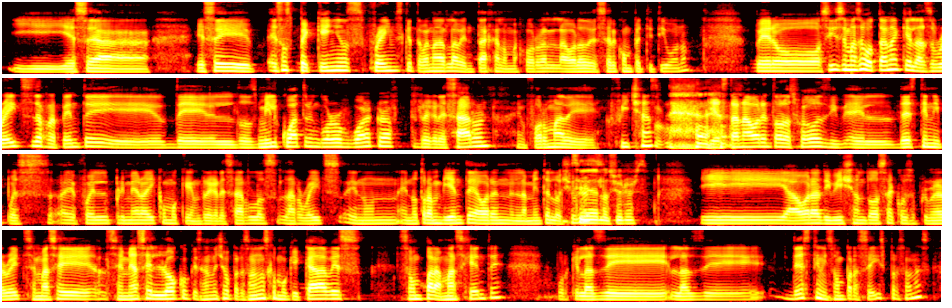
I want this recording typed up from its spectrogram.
y esa, ese, esos pequeños frames que te van a dar la ventaja a lo mejor a la hora de ser competitivo, ¿no? Pero sí, se me hace botana que las raids de repente eh, del 2004 en World of Warcraft regresaron en forma de fichas y están ahora en todos los juegos. Y el Destiny, pues, eh, fue el primero ahí como que en regresar los, las raids en, un, en otro ambiente, ahora en el ambiente de los Sí, shooters. de los shooters. Y ahora Division 2 sacó su primera raid. Se me, hace, se me hace loco que se han hecho personas como que cada vez son para más gente. Porque las de las de Destiny son para seis personas.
